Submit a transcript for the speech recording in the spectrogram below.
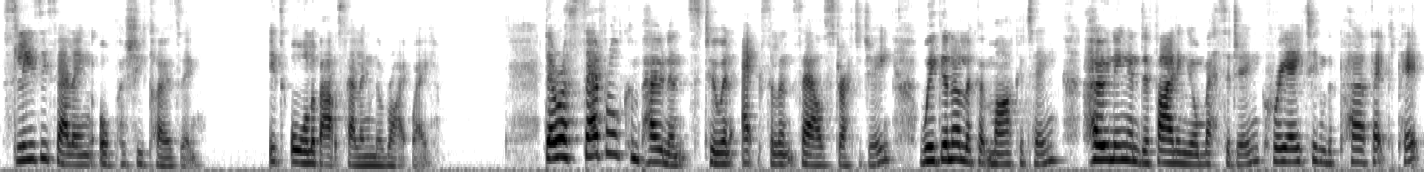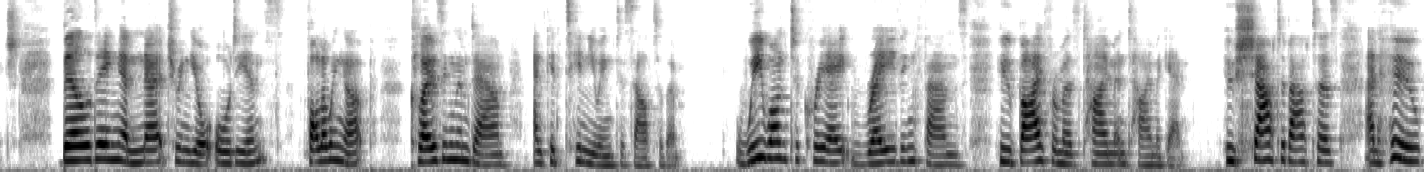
sleazy selling, or pushy closing. It's all about selling the right way. There are several components to an excellent sales strategy. We're going to look at marketing, honing and defining your messaging, creating the perfect pitch, building and nurturing your audience, following up, closing them down, and continuing to sell to them. We want to create raving fans who buy from us time and time again, who shout about us, and who,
